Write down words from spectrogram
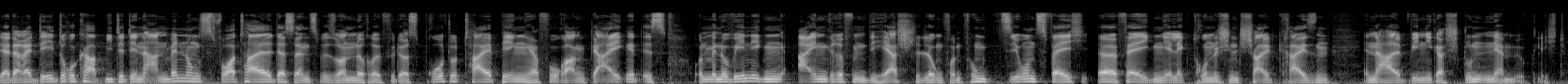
Der 3D-Drucker bietet den Anwendungsvorteil, dass er insbesondere für das Prototyping hervorragend geeignet ist und mit nur wenigen Eingriffen die Herstellung von funktionsfähigen elektronischen Schaltkreisen innerhalb weniger Stunden ermöglicht.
